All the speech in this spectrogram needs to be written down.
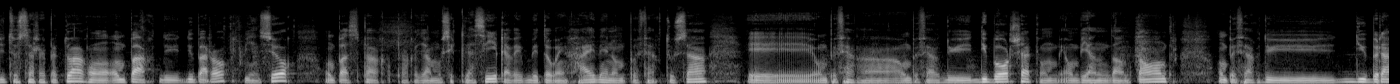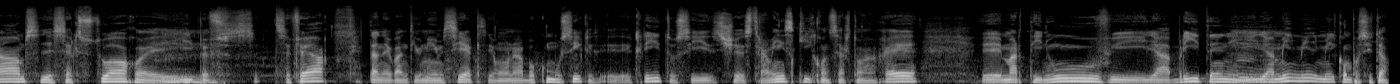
plutôt ce répertoire. On, on part du, du, baroque, bien sûr. On passe par, par la musique classique avec Beethoven, Haydn. On peut faire tout ça. Et on peut faire, un, on peut faire du, du Borchak, on, on vient d'entendre. On peut faire du, du Brahms, des sextoires. Et mm. Ils peuvent se faire. Dans le 21e siècle, on a beaucoup de musique écrite aussi chez Stravinsky, concerto en ré et Martinov, il y a Britten, il y a mille, mille, mille compositeurs.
